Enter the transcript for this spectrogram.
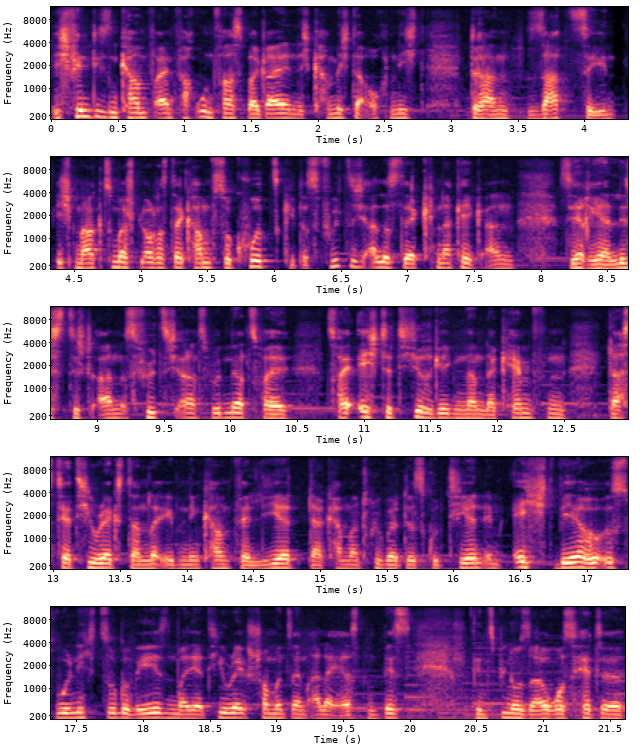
Ich finde diesen Kampf einfach unfassbar geil und ich kann mich da auch nicht dran satt sehen. Ich mag zum Beispiel auch, dass der Kampf so kurz geht. Das fühlt sich alles sehr knackig an, sehr realistisch an. Es fühlt sich an, als würden da zwei, zwei echte Tiere gegeneinander kämpfen. Dass der T-Rex dann da eben den Kampf verliert, da kann man drüber diskutieren. Im Echt wäre es wohl nicht so gewesen, weil der T-Rex schon mit seinem allerersten Biss den Spinosaurus hätte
